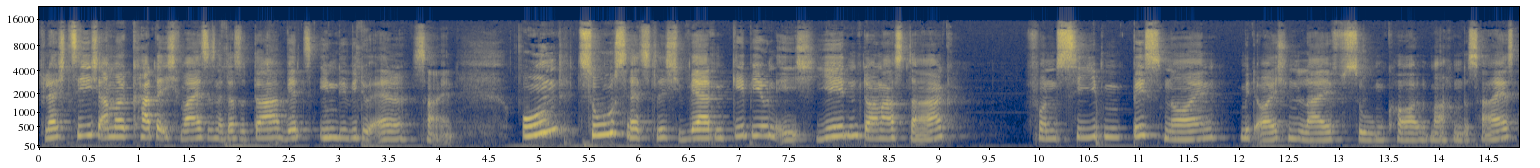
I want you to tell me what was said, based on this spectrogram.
Vielleicht ziehe ich einmal Karte, ich weiß es nicht. Also da wird es individuell sein. Und zusätzlich werden Gibi und ich jeden Donnerstag von sieben bis neun mit euch einen Live-Zoom-Call machen. Das heißt,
